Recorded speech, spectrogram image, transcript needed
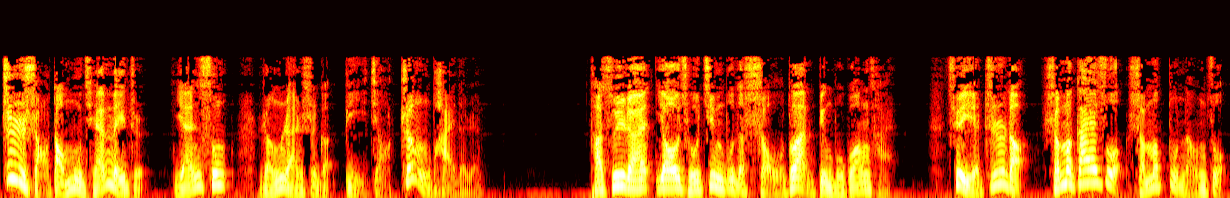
至少到目前为止，严嵩仍然是个比较正派的人。他虽然要求进步的手段并不光彩，却也知道什么该做，什么不能做。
